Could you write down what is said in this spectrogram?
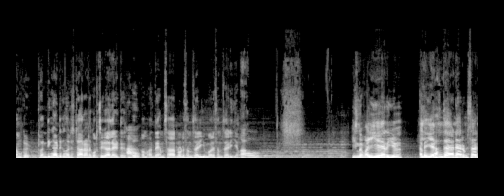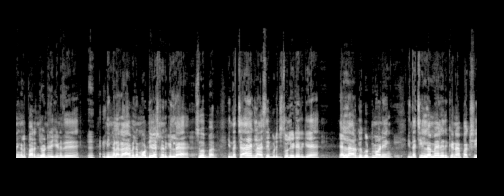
നമുക്ക് ട്രെൻഡിങ് ആയിട്ട് നിൽക്കുന്ന ഒരു സ്റ്റാറാണ് കുറച്ച് കാലമായിട്ട് അപ്പം അദ്ദേഹം സാറിനോട് സംസാരിക്കും പോലെ സംസാരിക്കാം. ഇല്ല വയ്യേ അറിയൂ. അല്ല എന്താണ് അരുൺ സാർ നിങ്ങൾ പറഞ്ഞുകൊണ്ടിരിക്കുന്നത് നിങ്ങളെ രാവിലെ മോട്ടിവേഷൻ இருக்குல்ல സൂപ്പർ இந்த சாய கிளாஸை பிடிச்சி சொல்லிட்டு இருக்கேன் எல்லாருக்கும் குட் மார்னிங் இந்த சில்ல மேல இருக்கிற பக்ஷி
